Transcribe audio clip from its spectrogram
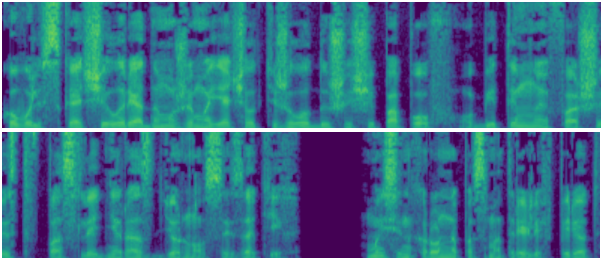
Коваль вскочил, рядом уже маячил тяжело дышащий Попов. Убитый мной фашист в последний раз дернулся и затих. Мы синхронно посмотрели вперед,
